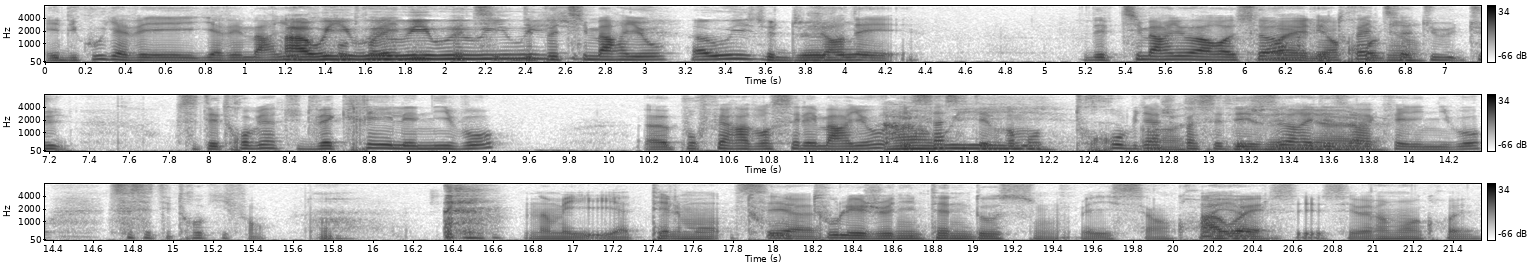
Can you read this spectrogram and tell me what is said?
Et du coup, il y avait, il y avait Mario Ah qui oui, oui, des, oui, petits, oui, des petits Mario, Ah oui, j'ai déjà genre des, des petits Mario à ressort. Ouais, et en fait, tu, tu- c'était trop bien. Tu devais créer les niveaux euh, pour faire avancer les Mario. Ah et ça, oui. c'était vraiment trop bien. Ah, je passais c'était des heures et des heures à créer les niveaux. Ça, c'était trop kiffant. Non mais il y a tellement tous, C'est, euh, tous les jeux Nintendo sont mais c'est incroyable, ouais. c'est c'est vraiment incroyable.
